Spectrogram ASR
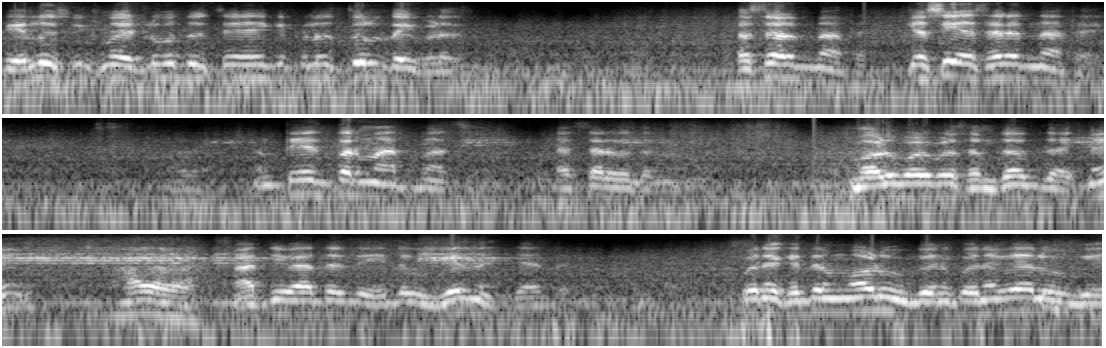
પેલું સૂક્ષ્મ એટલું બધું છે કે પેલું સ્થૂળ થઈ પડે અસર જ ના થાય. કશી અસર જ ના થાય? અને તે જ પરમાત્મા છે. અસર વગર મોડું મોડું પણ સમજાવતું જાય નહીં? સાચી વાત હતી એટલે ઉગે ને ત્યાં તો. ખેતર મોડું ઉગે ને કોઈને વહેલું ઉગે.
